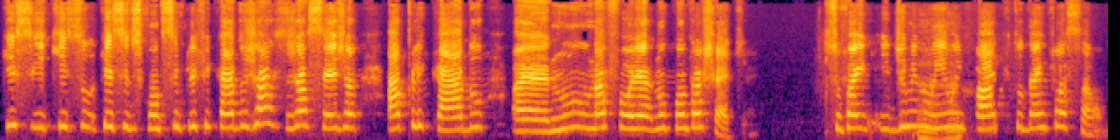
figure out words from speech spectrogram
que, se, que, isso, que esse desconto simplificado já, já seja aplicado é, no, na folha, no contra-cheque. Isso vai diminuir uhum. o impacto da inflação.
